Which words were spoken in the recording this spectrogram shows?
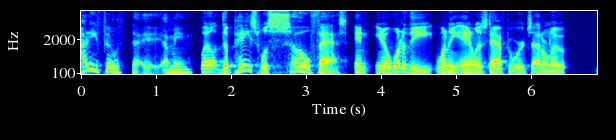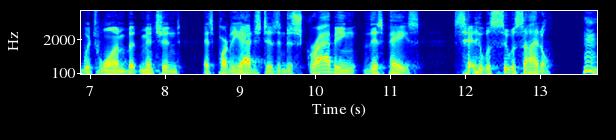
How do you feel if that? I mean, Well, the pace was so fast, and you know, one of the one of the analysts afterwards, I don't know which one, but mentioned as part of the adjectives in describing this pace, said it was suicidal. Hmm.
